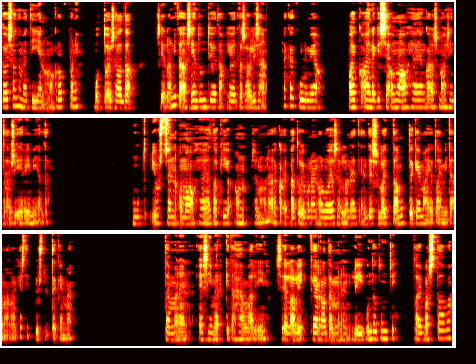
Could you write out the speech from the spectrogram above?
Toisaalta mä tiedän oman kroppani, mutta toisaalta siellä on niitä asiantuntijoita, joilta saa lisää näkökulmia, vaikka ainakin se oma ohjaajan kanssa mä olisin täysin eri mieltä. Mutta just sen oma ohjaajan takia on semmoinen aika epätoivoinen olo ja sellainen, että entäs se laittaa mut tekemään jotain, mitä mä en oikeasti pysty tekemään. Tämmöinen esimerkki tähän väliin. Siellä oli kerran tämmöinen liikuntatunti tai vastaava.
